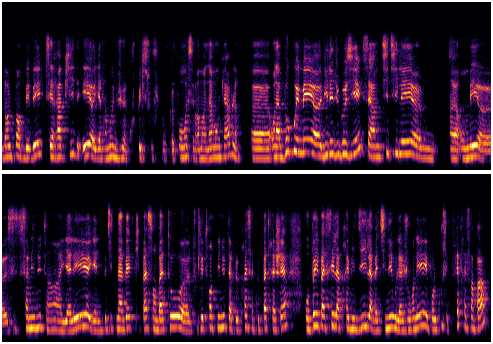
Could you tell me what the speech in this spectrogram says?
dans le porte-bébé. C'est rapide et il y a vraiment une vue à couper le souffle. Donc, pour moi, c'est vraiment un immanquable. on a beaucoup aimé l'îlet du Gosier. C'est un petit îlet euh, on met euh, cinq minutes hein, à y aller. Il y a une petite navette qui passe en bateau euh, toutes les 30 minutes à peu près. Ça coûte pas très cher. On peut y passer l'après-midi, la matinée ou la journée. Et pour le coup, c'est très, très sympa.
